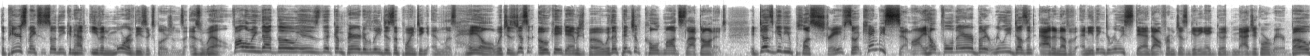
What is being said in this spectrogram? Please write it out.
The Pierce makes it so that you can have even more of these explosions as well. Following that though is the comparatively disappointing Endless Hail, which is just an okay damage bow with a pinch of cold mod slapped on it. It does give you plus strafe, so it can be semi-helpful there, but it really doesn't add enough of anything to really stand out from just getting a good magic or rare bow,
